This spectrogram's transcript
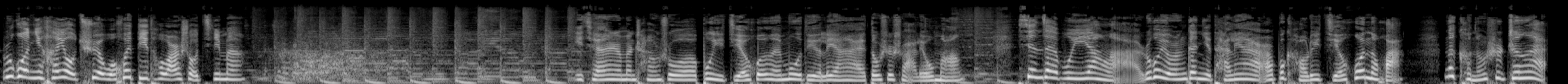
如果你很有趣，我会低头玩手机吗？以前人们常说不以结婚为目的的恋爱都是耍流氓，现在不一样了。如果有人跟你谈恋爱而不考虑结婚的话，那可能是真爱，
